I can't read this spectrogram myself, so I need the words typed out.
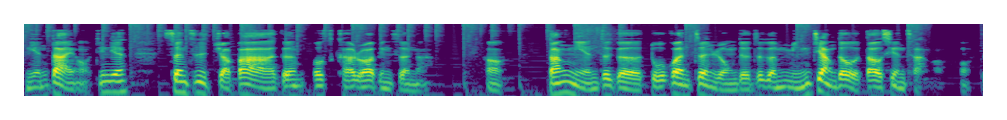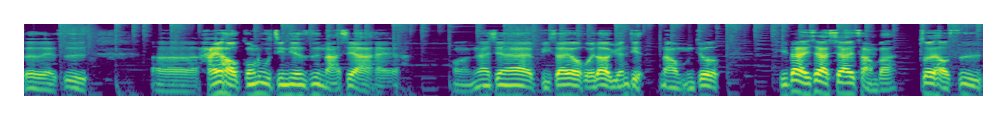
年代哦。今天甚至 JABA 跟 Oscar Robinson 啊，哦，当年这个夺冠阵容的这个名将都有到现场哦。哦，这也是，呃，还好公路今天是拿下来了。哦，那现在比赛又回到原点，那我们就期待一下下一场吧。最好是，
